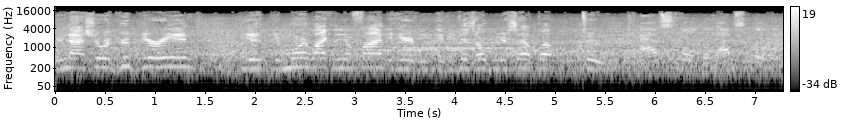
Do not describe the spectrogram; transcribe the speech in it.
you're not sure what group you're in, you, you're more likely you'll find it here if you, if you just open yourself up to. Absolutely, absolutely.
